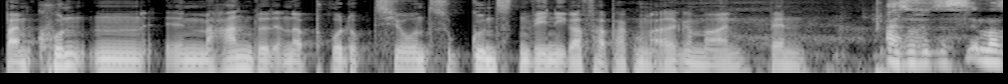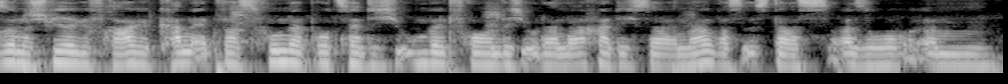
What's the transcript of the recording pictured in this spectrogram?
beim Kunden im Handel, in der Produktion zugunsten weniger Verpackung allgemein, Ben? Also das ist immer so eine schwierige Frage. Kann etwas hundertprozentig umweltfreundlich oder nachhaltig sein? Ne? Was ist das? Also ähm,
